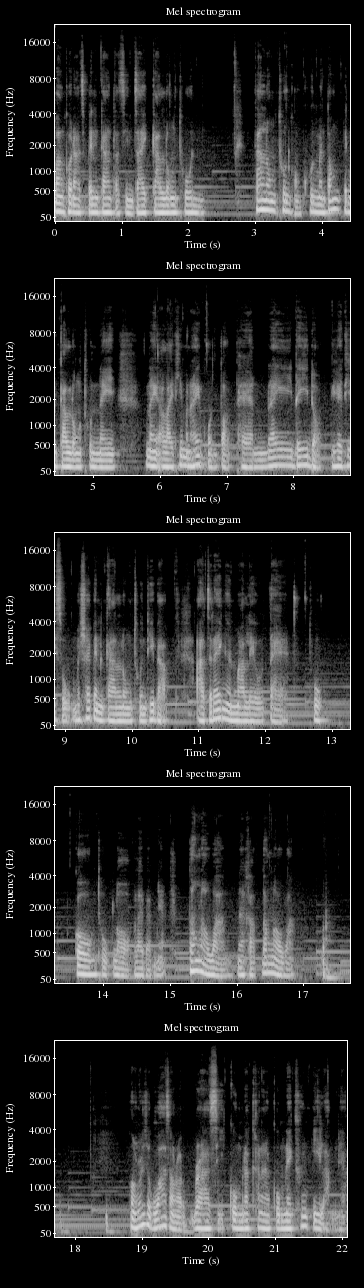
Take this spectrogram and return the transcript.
บางคนอาจจะเป็นการตัดสินใจการลงทุน การลงทุนของคุณมันต้องเป็นการลงทุนในในอะไรที่มันให้ผลตอบแทนได้ได้ดอกเบี้ยที่สูง ไม่ใช่เป็นการลงทุนที่แบบ อาจจะได้เงินมาเร็วแต่ถูกโกงถูกหลอกอะไรแบบเนี้ยต้องระวังนะครับ ต้องระวังผมรู้สึกว่าสำหรับราศีกุมลัคนากุมในครึ่งปีหลังเนี่ย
